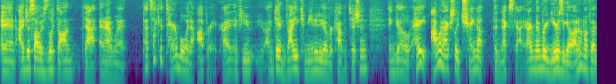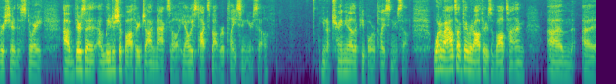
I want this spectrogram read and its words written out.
And I just always looked on that and I went, that's like a terrible way to operate, right? If you, again, value community over competition and go, hey, I want to actually train up the next guy. I remember years ago, I don't know if I've ever shared this story. Uh, there's a, a leadership author, John Maxwell. He always talks about replacing yourself you know, training other people, replacing yourself. One of my all-time favorite authors of all time, um, uh,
